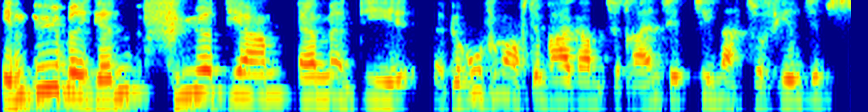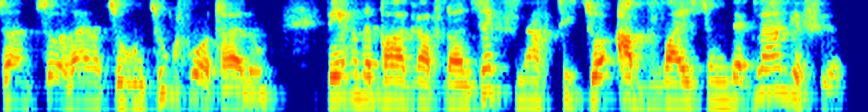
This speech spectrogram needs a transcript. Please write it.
Im Übrigen führt ja ähm, die Berufung auf den Paragraph 73 nach 274 zu, zu einer Zug- und Zugverurteilung, während der Paragraph 986 zur Abweisung der Klage führt.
